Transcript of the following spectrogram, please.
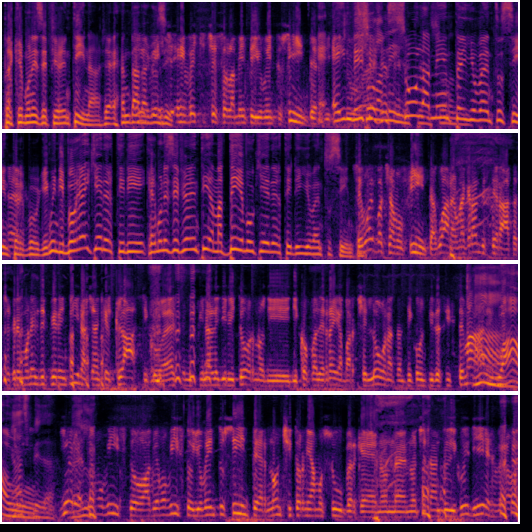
tra Cremonese e Fiorentina, cioè è andata e invece, così. E invece c'è solamente Juventus-Inter. E, e invece solamente, c'è solamente, solamente. Juventus-Inter, eh. quindi vorrei chiederti di Cremonese-Fiorentina, ma devo chiederti di Juventus Inter. Se vuoi facciamo finta, guarda, è una grande serata, c'è Cremonese Fiorentina, c'è anche il classico, eh, semifinale di ritorno di, di, Coppa del Re a Barcellona, tanti conti da sistemare. Ah, wow! Caspita, Ieri abbiamo visto, abbiamo visto, Juventus Inter, non ci torniamo su perché non, non c'è tanto di cui dire, però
